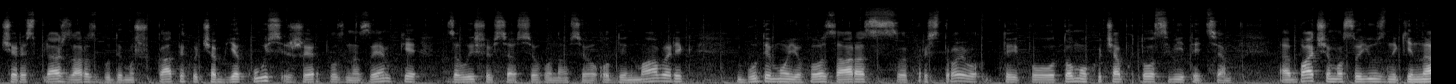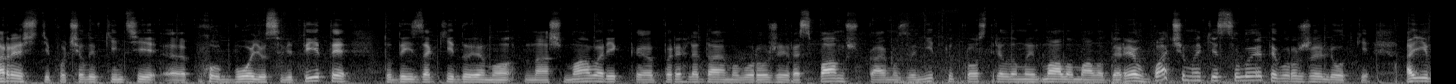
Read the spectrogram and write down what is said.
через пляж зараз будемо шукати хоча б якусь жертву з наземки. Залишився всього-навсього один маверік. Будемо його зараз пристроювати по тому, хоча б хто світиться. Е, Бачимо, союзники нарешті почали в кінці е, бою світити. Туди закидуємо наш Маверік, е, переглядаємо ворожий респам, шукаємо зенітки прострілами, мало-мало дерев. Бачимо якісь силуети ворожої льотки. А їм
